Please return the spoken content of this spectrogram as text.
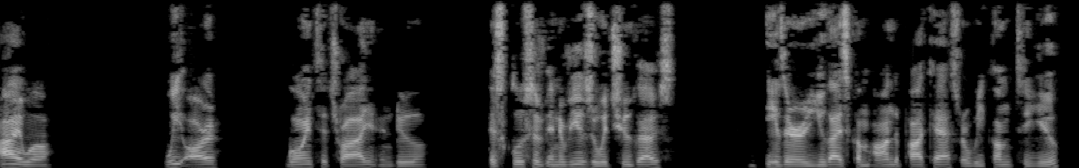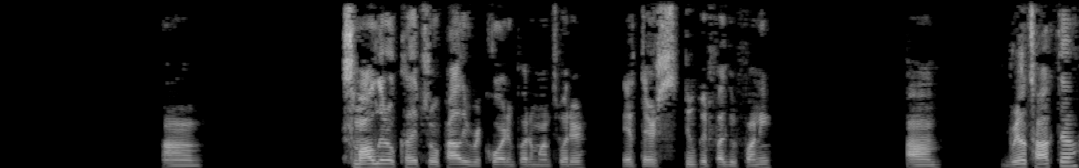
right, well, We are going to try and do exclusive interviews with you guys. Either you guys come on the podcast or we come to you Um, small little clips we'll probably record and put them on Twitter if they're stupid fucking funny. Um, real talk though,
